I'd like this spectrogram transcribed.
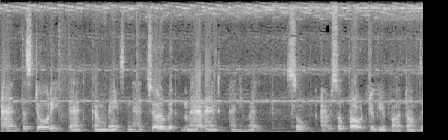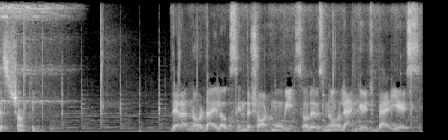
And the story that combines nature with man and animal. So I'm so proud to be a part of this short film. There are no dialogues in the short movie, so there is no language barriers.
